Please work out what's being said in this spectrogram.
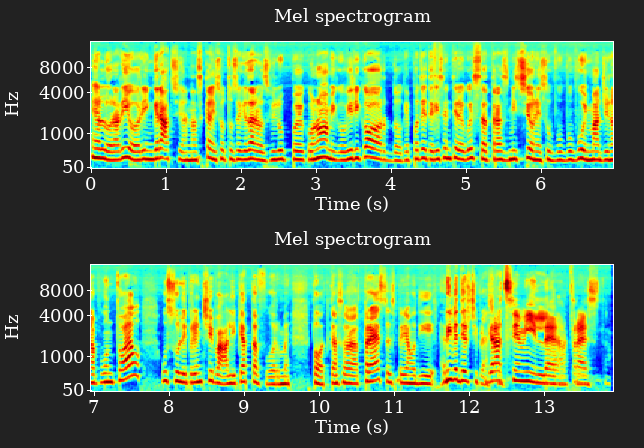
E allora io ringrazio Anna Scali, sottosegretario allo sviluppo economico. Vi ricordo che potete risentire questa trasmissione su www.immagina.eu o sulle principali piattaforme podcast. Allora, a presto e speriamo di rivederci presto. Grazie mille, Grazie. a presto.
